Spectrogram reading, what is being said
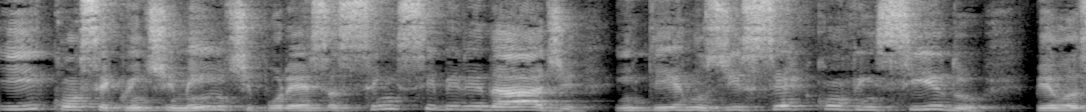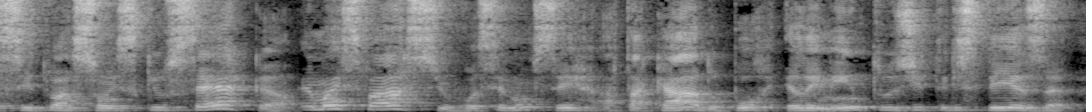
e, consequentemente, por essa sensibilidade em termos de ser convencido pelas situações que o cercam, é mais fácil você não ser atacado por elementos de tristeza,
